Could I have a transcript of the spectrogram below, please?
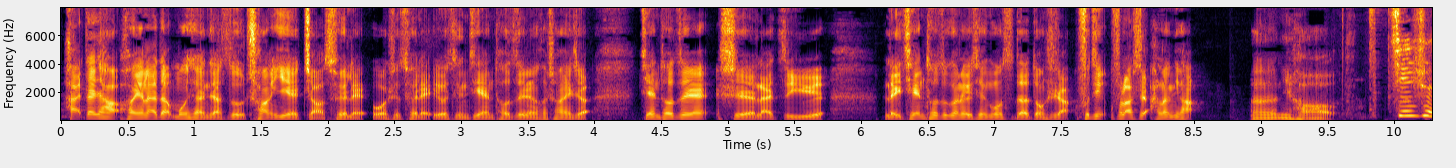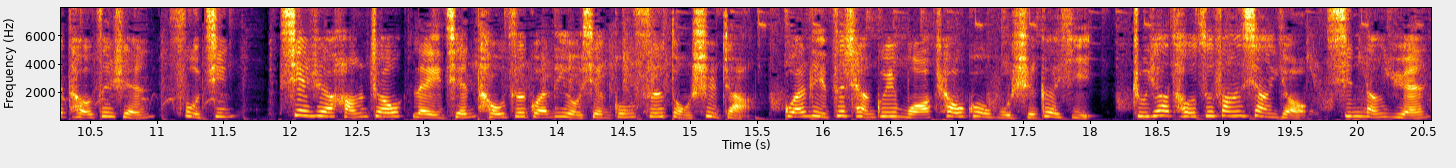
嗨，大家好，欢迎来到梦想加速创业找崔磊，我是崔磊，有请今天投资人和创业者。今天投资人是来自于磊钱投资管理有限公司的董事长付金付老师，Hello，你好。呃，你好，今日投资人付金，现任杭州磊钱投资管理有限公司董事长，管理资产规模超过五十个亿，主要投资方向有新能源、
